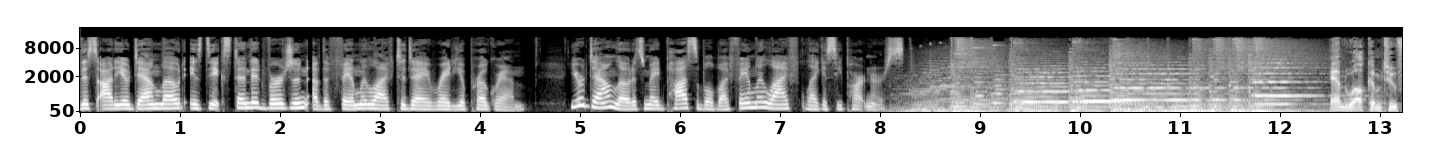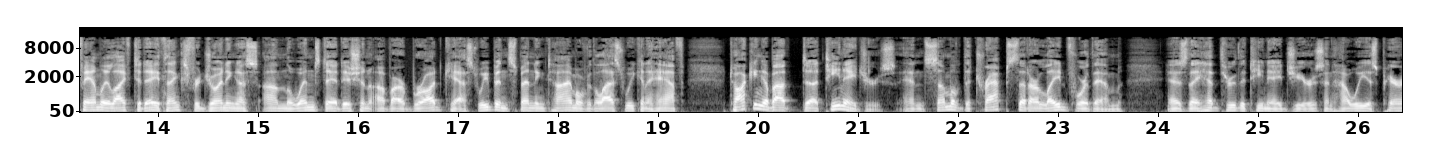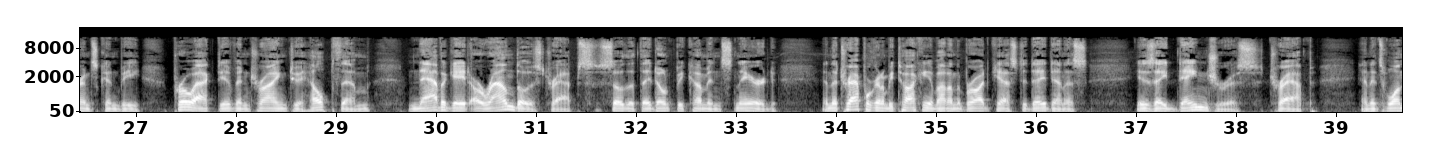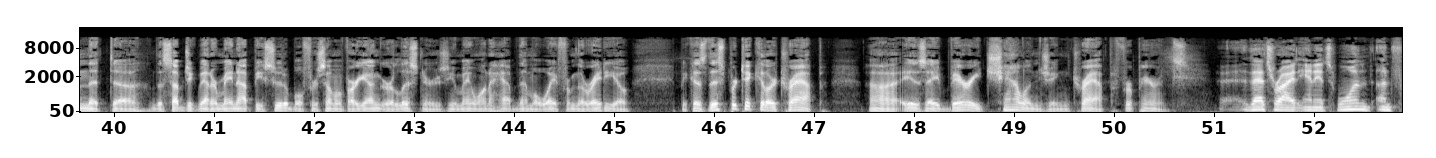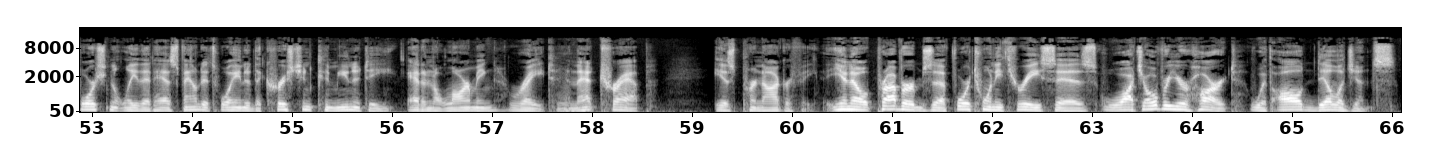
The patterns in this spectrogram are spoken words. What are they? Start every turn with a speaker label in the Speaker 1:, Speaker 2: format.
Speaker 1: This audio download is the extended version of the Family Life Today radio program. Your download is made possible by Family Life Legacy Partners.
Speaker 2: And welcome to Family Life Today. Thanks for joining us on the Wednesday edition of our broadcast. We've been spending time over the last week and a half talking about uh, teenagers and some of the traps that are laid for them as they head through the teenage years and how we as parents can be proactive in trying to help them navigate around those traps so that they don't become ensnared. And the trap we're going to be talking about on the broadcast today, Dennis, is a dangerous trap. And it's one that uh, the subject matter may not be suitable for some of our younger listeners. You may want to have them away from the radio because this particular trap uh, is a very challenging trap for parents.
Speaker 3: That's right, and it's one unfortunately that has found its way into the Christian community at an alarming rate, mm-hmm. and that trap is pornography. You know, Proverbs uh, 4:23 says, "Watch over your heart with all diligence,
